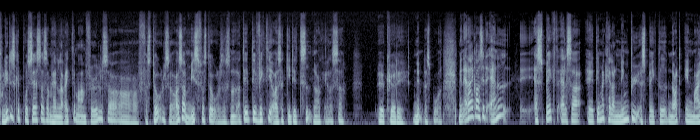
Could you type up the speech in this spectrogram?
politiske processer, som handler rigtig meget om følelser og forståelse, også om misforståelse og sådan noget, og det, det er vigtigt også at give det tid nok, ellers så øh, kører det nemt af sporet. Men er der ikke også et andet øh, aspekt, altså øh, det man kalder NIMBY-aspektet, not in my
